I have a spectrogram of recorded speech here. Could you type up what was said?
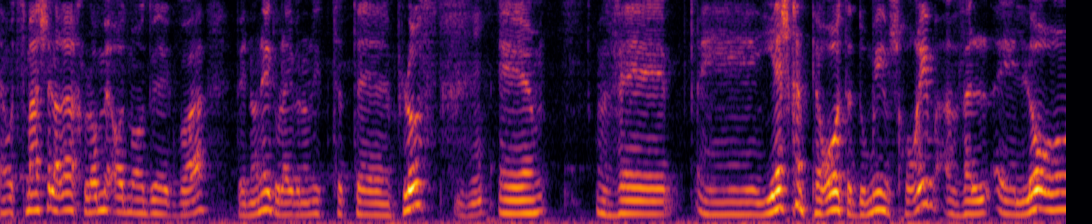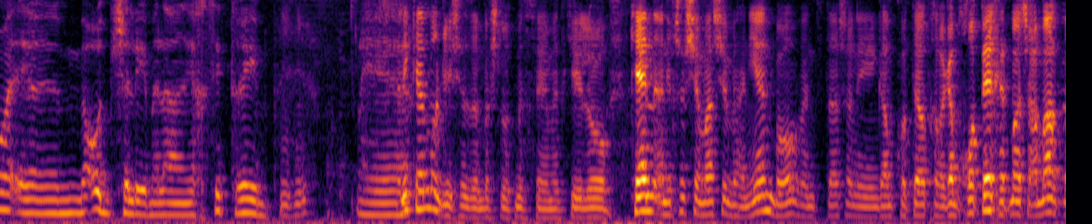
העוצמה של הריח לא מאוד מאוד אה, גבוהה, בינונית, אולי בינונית קצת פלוס. ויש כאן פירות אדומים, שחורים, אבל לא מאוד בשלים, אלא יחסית טריים. אני כן מרגיש שזה בשלות מסוימת, כאילו, כן, אני חושב שמה שמעניין בו, ואני מצטער שאני גם קוטע אותך וגם חותך את מה שאמרת,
